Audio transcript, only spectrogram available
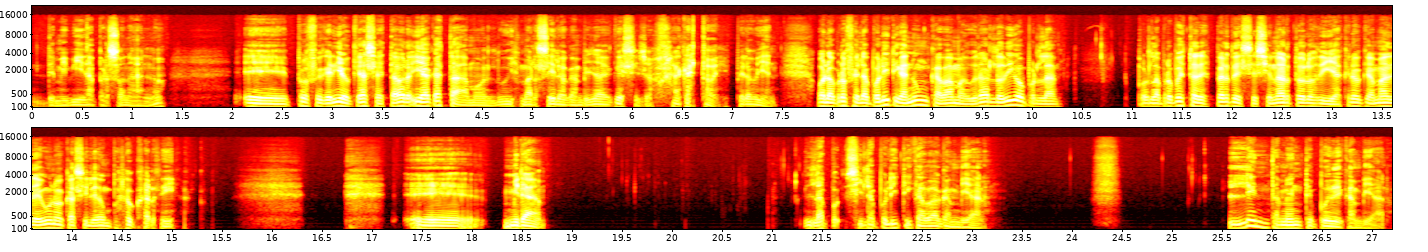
de mi vida personal, ¿no? Eh, profe querido, ¿qué hace a esta hora? Y acá estamos, Luis Marcelo Campillado, qué sé yo, acá estoy, pero bien. Hola, profe, la política nunca va a madurar, lo digo por la por la propuesta de Esper de sesionar todos los días. Creo que a más de uno casi le da un paro cardíaco. Eh, mira, si la política va a cambiar, lentamente puede cambiar.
